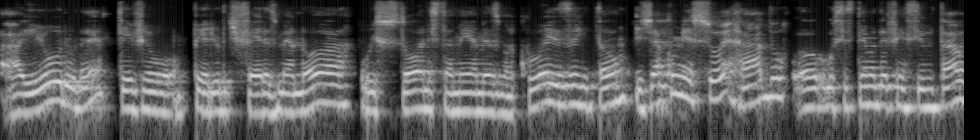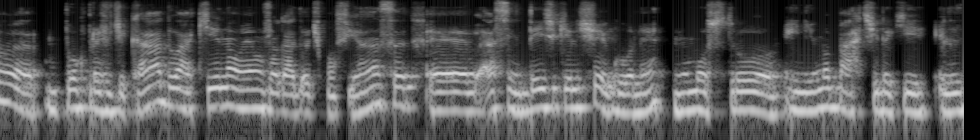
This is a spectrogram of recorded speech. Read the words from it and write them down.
a Euro, né? Teve o período de férias menor, o Stones também é a mesma coisa, então já começou errado, o, o sistema defensivo estava um pouco prejudicado, aqui não é um jogador de confiança, é, assim, desde que ele chegou, né, não mostrou em nenhuma partida que ele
